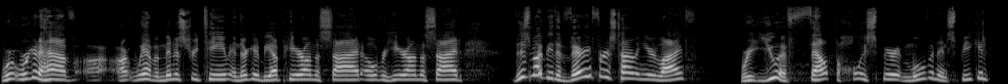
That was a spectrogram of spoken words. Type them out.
We're, we're going to have, our, we have a ministry team, and they're going to be up here on the side, over here on the side. This might be the very first time in your life where you have felt the Holy Spirit moving and speaking,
